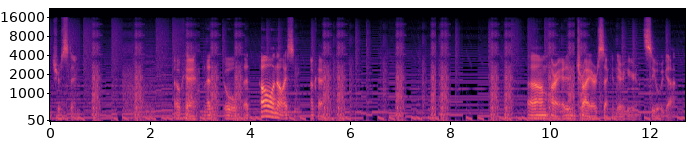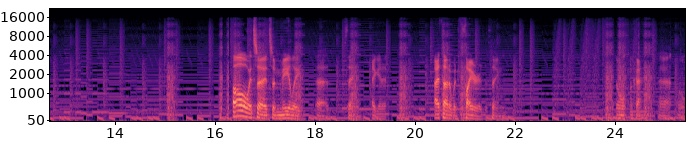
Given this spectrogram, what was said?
Interesting. Okay, that, oh, that, oh no, I see. Okay. Um, alright, I didn't try our secondary here. Let's see what we got. Oh, it's a, it's a melee, uh, thing. I get it. I thought it would fire the thing. Oh, okay. Uh, oh.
